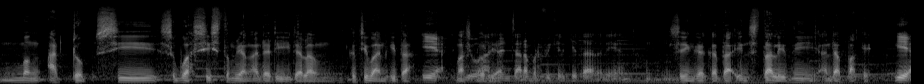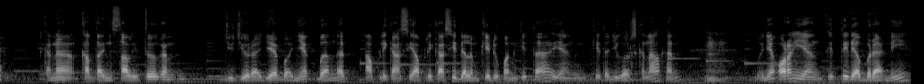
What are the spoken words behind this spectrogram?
mengadopsi sebuah sistem yang ada di dalam kejiwaan kita, Iya, Mas dan cara berpikir kita tadi kan. Sehingga kata install ini Anda pakai. Iya, karena kata install itu kan jujur aja banyak banget aplikasi-aplikasi dalam kehidupan kita yang kita juga harus kenalkan. Hmm. Banyak orang yang tidak berani,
